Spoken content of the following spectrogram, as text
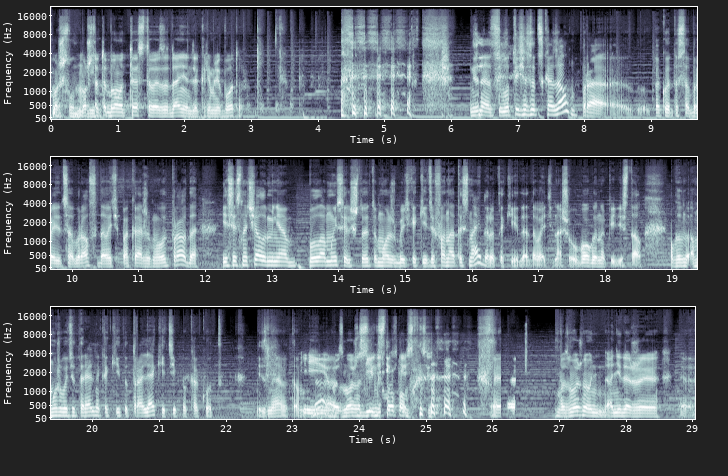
Может, может это было тестовое задание для кремлеботов? Не знаю, вот ты сейчас это сказал про э, какой-то сабреддит собрался, давайте покажем. И вот правда, если сначала у меня была мысль, что это может быть какие-то фанаты Снайдера такие, да, давайте нашего бога на пьедестал, а, потом, а может быть это реально какие-то тролляки, типа как вот, не знаю, там... И, да, возможно, с стопом. Возможно, они даже... Э,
